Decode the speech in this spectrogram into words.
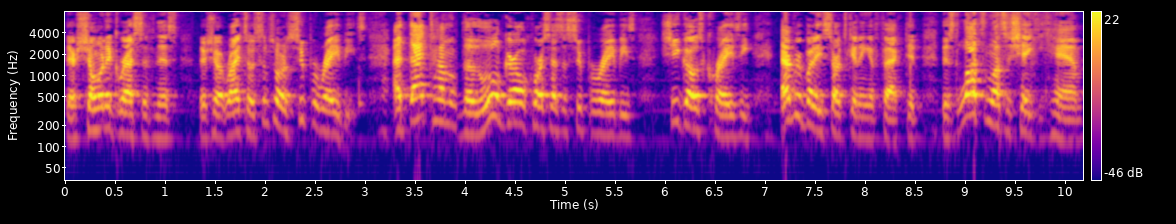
they're showing aggressiveness, they're showing, right? So it's some sort of super rabies. At that time, the little girl, of course, has a super rabies. She goes crazy. Everybody starts getting affected. There's lots and lots of shaky cam.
